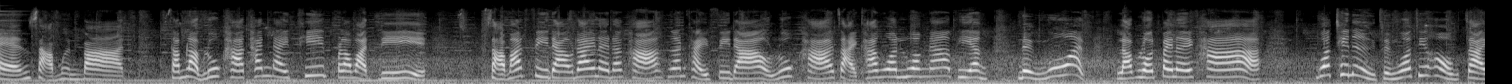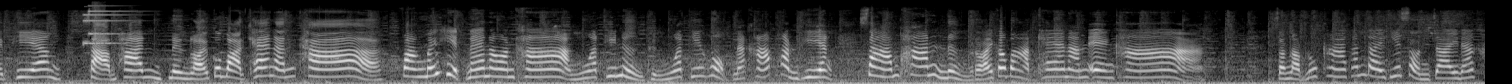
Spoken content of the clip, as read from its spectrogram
330,000 บาทสำหรับลูกค้าท่านใดที่ประวัติดีสามารถฟรีดาวได้เลยนะคะ เงื่อนไขฟรีดาวลูกค้าจ่ายค่างวดล่วงหน้าเพียง 1 งวด รับรถไปเลยค่ะ วดที่ 1 ถึงงวดที่ 6 จ่ายเพียง 3,100 กว่าบาทแค่นั้นค่ะ ฟังไม่ผิดแน่นอนค่ะ งวดที่ 1 ถึงงวดที่ 6 นะคะ ผ่อนเพียง 3,100 กว่าบาทแค่นั้นเองค่ะสำหรับลูกค้าท่านใดที่สนใจนะค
